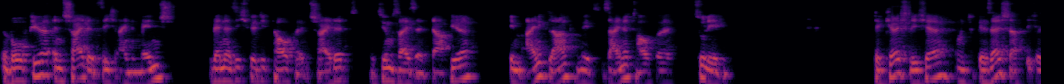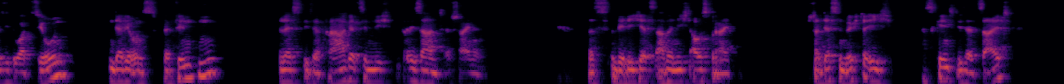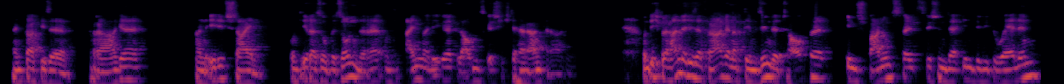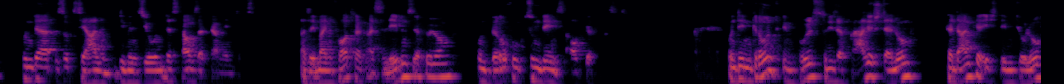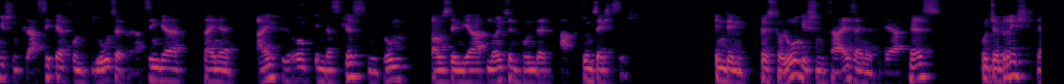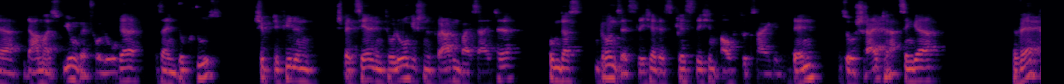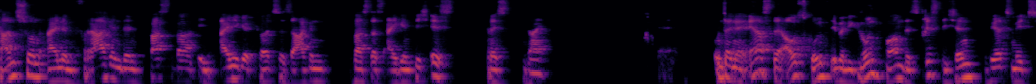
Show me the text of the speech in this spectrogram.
Wofür entscheidet sich ein Mensch, wenn er sich für die Taufe entscheidet, beziehungsweise dafür, im Einklang mit seiner Taufe zu leben? Die kirchliche und gesellschaftliche Situation, in der wir uns befinden, lässt diese Frage ziemlich brisant erscheinen. Das will ich jetzt aber nicht ausbreiten. Stattdessen möchte ich als Kind dieser Zeit einfach diese Frage an Edith Stein und ihre so besondere und einmalige Glaubensgeschichte herantragen. Und ich behandle diese Frage nach dem Sinn der Taufe im Spannungsfeld zwischen der individuellen und der sozialen Dimension des Taufsakramentes. Also in meinem Vortrag als Lebenserfüllung und Berufung zum Dienst aufgefasst. Und den Grundimpuls zu dieser Fragestellung verdanke ich dem theologischen Klassiker von Josef Ratzinger seine Einführung in das Christentum aus dem Jahr 1968. In dem christologischen Teil seines Werkes unterbricht der damals junge Theologe sein Duktus, schiebt die vielen speziellen theologischen Fragen beiseite, um das Grundsätzliche des Christlichen aufzuzeigen. Denn, so schreibt Ratzinger, wer kann schon einem Fragenden fassbar in einiger Kürze sagen, was das eigentlich ist, Christ sein? Und seine erste Auskunft über die Grundform des Christlichen wird mit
